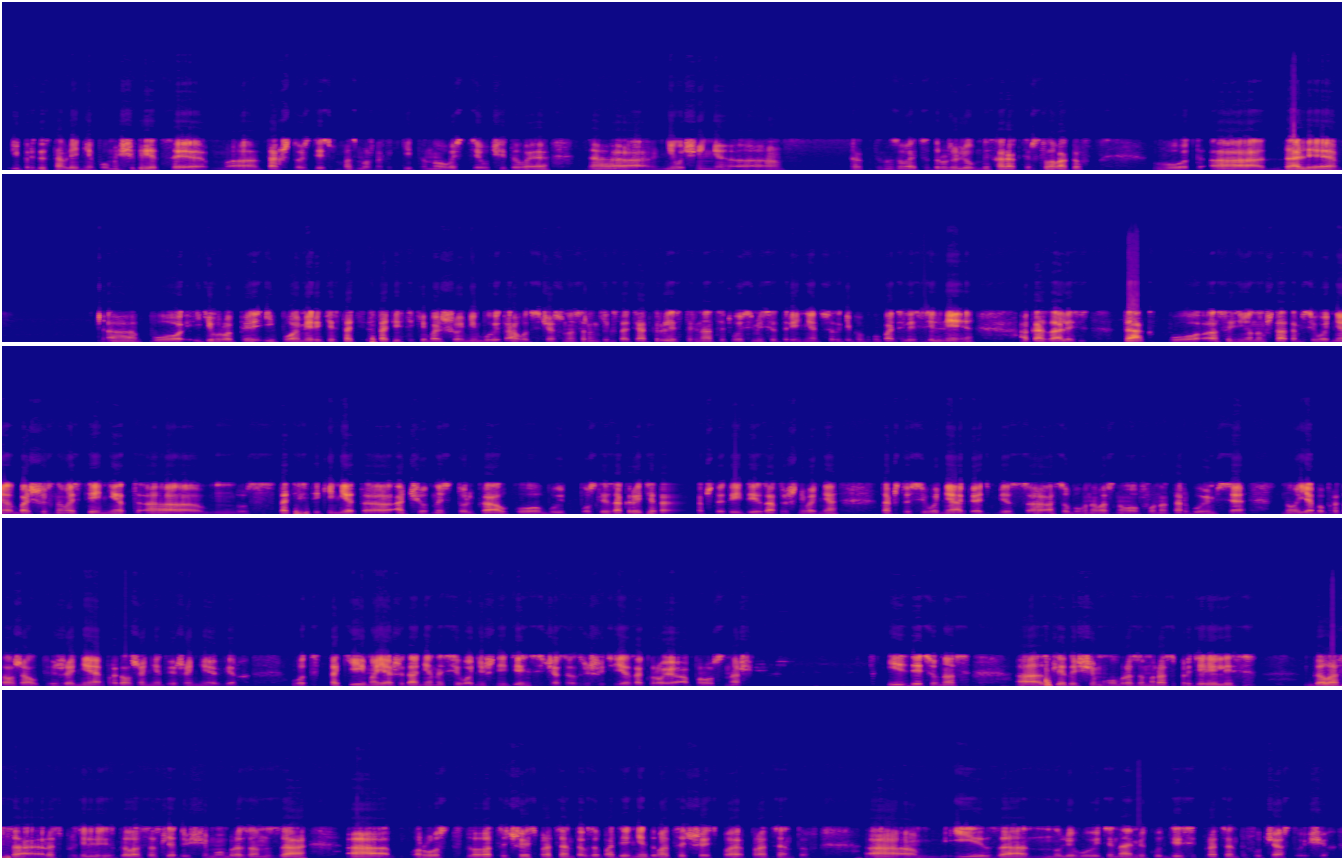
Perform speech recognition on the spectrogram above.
и предоставления помощи Греции. А, так что здесь, возможно, какие-то новости, учитывая не очень, как это называется, дружелюбный характер словаков, вот. А далее по Европе и по Америке статистики большой не будет, а вот сейчас у нас рынки, кстати, открылись 13.83. Нет, все-таки покупатели сильнее оказались. Так, по а, Соединенным Штатам сегодня больших новостей нет, статистики нет, отчетность только Алко будет после закрытия, так что это идея завтрашнего дня. Так что сегодня опять без особого новостного фона торгуемся, но я бы продолжал движение, продолжение движения вверх. Вот такие мои ожидания на сегодняшний день. Сейчас разрешите, я закрою опрос наш. И здесь у нас а, следующим образом распределились голоса. Распределились голоса следующим образом. За а, рост 26%, за падение 26%. А, и за нулевую динамику 10% участвующих.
